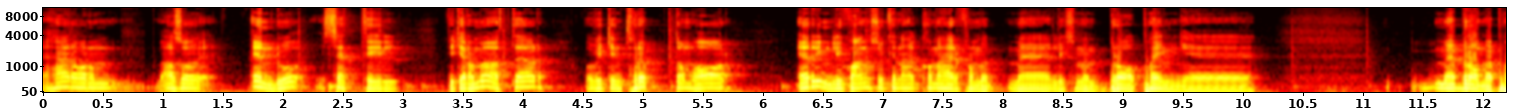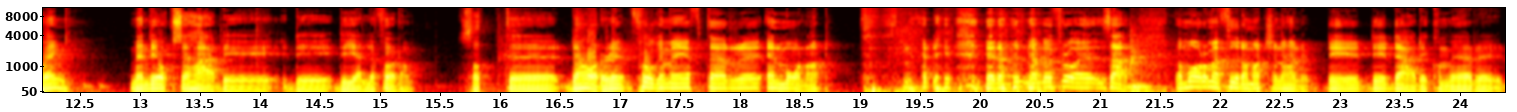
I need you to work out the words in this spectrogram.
Här har de alltså ändå sett till vilka de möter och vilken trupp de har. En rimlig chans att kunna komma härifrån med, med liksom en bra poäng... Eh, med bra med poäng. Men det är också här det, det, det gäller för dem. Så att, eh, där har du det. Fråga mig efter en månad. nej, nej, men fråga, så här, de har de här fyra matcherna här nu. Det, det, är där det kommer...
